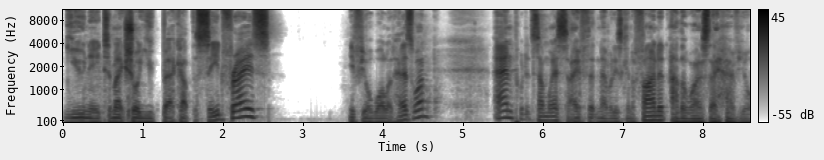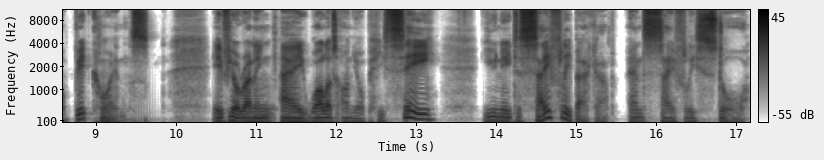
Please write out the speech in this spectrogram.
you need to make sure you back up the seed phrase if your wallet has one and put it somewhere safe that nobody's going to find it. Otherwise, they have your bitcoins. If you're running a wallet on your PC, you need to safely back up and safely store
